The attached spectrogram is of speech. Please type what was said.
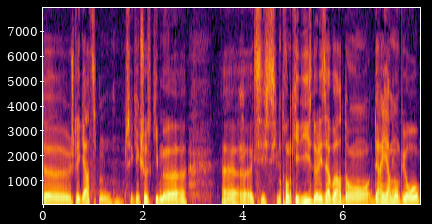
je les garde. C'est quelque chose qui me, qui me tranquillise de les avoir dans, derrière mon bureau.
